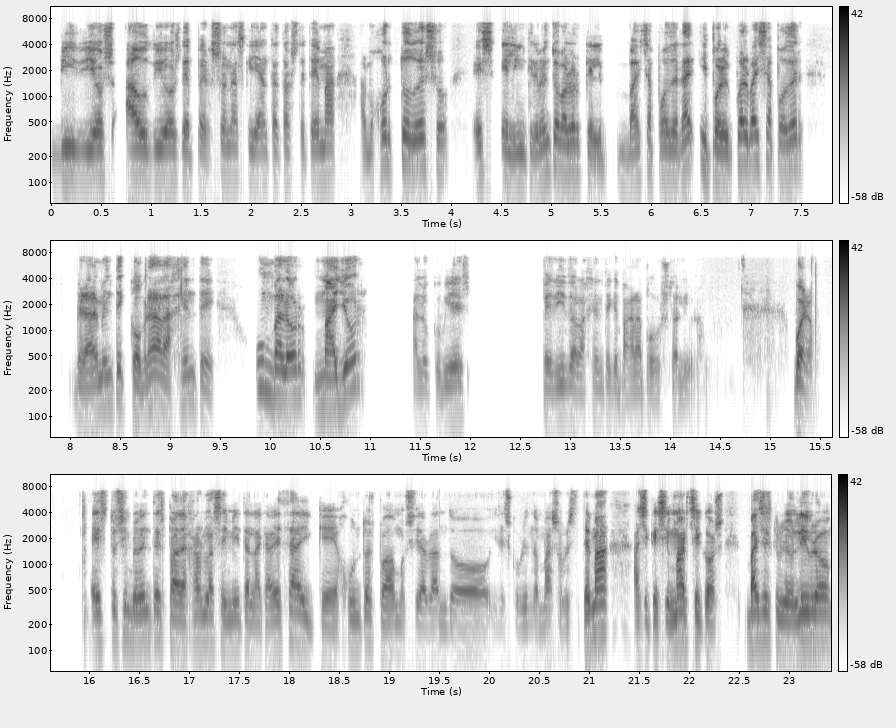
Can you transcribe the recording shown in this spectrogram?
vídeos, audios de personas que ya han tratado este tema. A lo mejor todo eso es el incremento de valor que vais a poder dar y por el cual vais a poder verdaderamente cobrar a la gente un valor mayor a lo que hubierais pedido a la gente que pagara por vuestro libro. Bueno, esto simplemente es para dejaros la semillita en la cabeza y que juntos podamos ir hablando y descubriendo más sobre este tema. Así que sin más, chicos, vais a escribir un libro.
